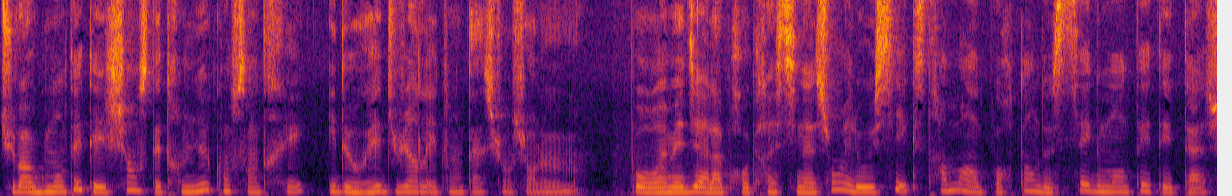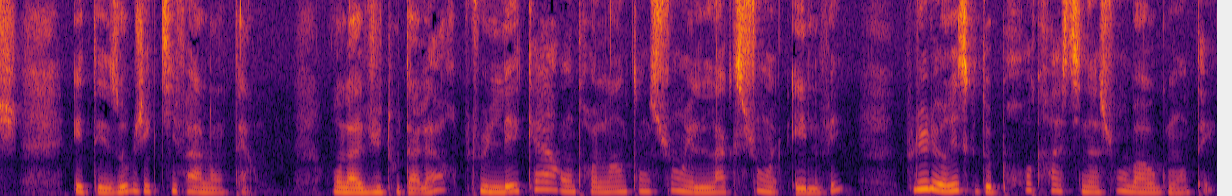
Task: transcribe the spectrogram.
tu vas augmenter tes chances d'être mieux concentré et de réduire les tentations sur le moment. Pour remédier à la procrastination, il est aussi extrêmement important de segmenter tes tâches et tes objectifs à long terme. On l'a vu tout à l'heure, plus l'écart entre l'intention et l'action est élevé, plus le risque de procrastination va augmenter.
